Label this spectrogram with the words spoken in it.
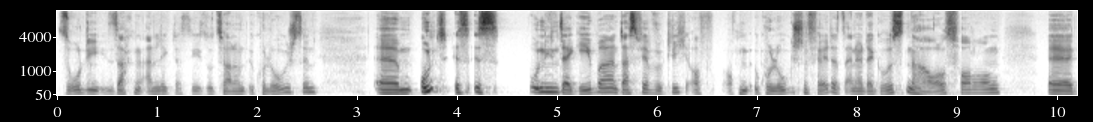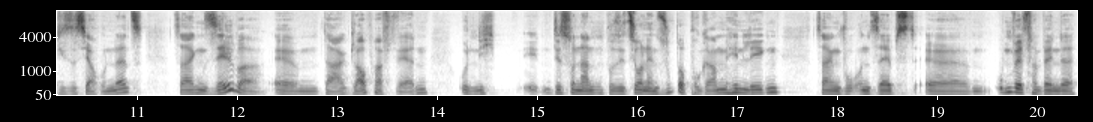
so die Sachen anlegt, dass sie sozial und ökologisch sind. Ähm, und es ist unhintergehbar, dass wir wirklich auf, auf dem ökologischen Feld, als einer der größten Herausforderungen äh, dieses Jahrhunderts, sagen, selber ähm, da glaubhaft werden und nicht in dissonanten Positionen ein super Programm hinlegen, sagen, wo uns selbst äh, Umweltverbände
